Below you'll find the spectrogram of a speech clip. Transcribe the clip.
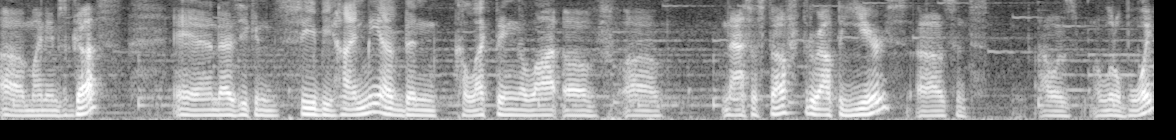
Uh, my name's Gus. And as you can see behind me, I've been collecting a lot of uh, NASA stuff throughout the years uh, since I was a little boy.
